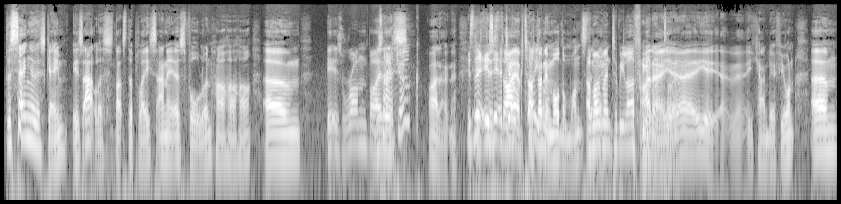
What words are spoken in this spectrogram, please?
the setting of this game is Atlas. That's the place, and it has fallen. Ha ha ha. Um, it is run by Was that a joke? I don't know. Is there- It's is it a joke I've, I've done it more than once. Am I meant to be laughing I that? Yeah, yeah, yeah, you can do if you want. Um,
